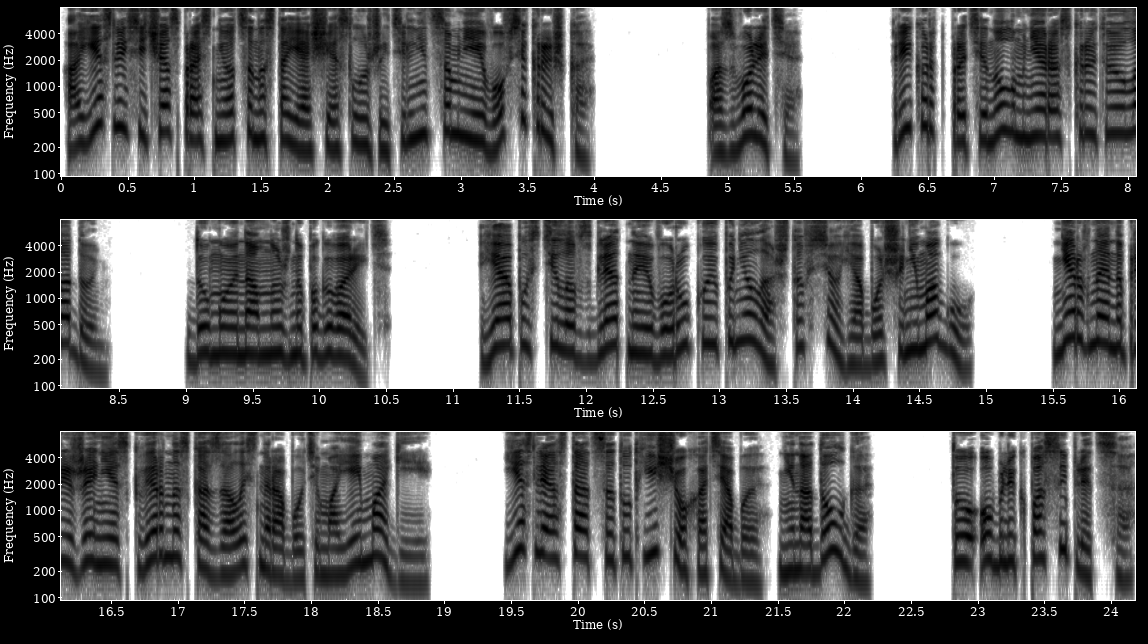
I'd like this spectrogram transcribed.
А если сейчас проснется настоящая служительница, мне и вовсе крышка. Позволите? Рикард протянул мне раскрытую ладонь. Думаю, нам нужно поговорить. Я опустила взгляд на его руку и поняла, что все, я больше не могу. Нервное напряжение скверно сказалось на работе моей магии. Если остаться тут еще хотя бы ненадолго, то облик посыплется,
